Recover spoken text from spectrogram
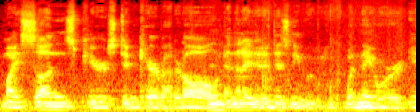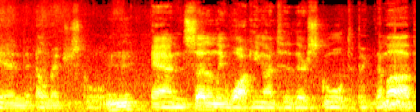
my son's peers didn't care about at all, mm-hmm. and then I did a Disney movie when they mm-hmm. were in elementary school, mm-hmm. and suddenly walking onto their school to pick them up.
